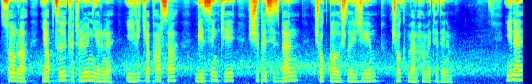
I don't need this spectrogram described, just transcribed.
sonra yaptığı kötülüğün yerine iyilik yaparsa bilsin ki şüphesiz ben çok bağışlayıcıyım, çok merhamet edenim. Yine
